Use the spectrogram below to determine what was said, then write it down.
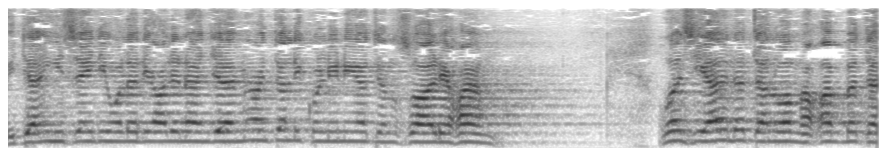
بجاه سيدي ولدي علينا جامعة لكل نية صالحة. وزيادة ومحبة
